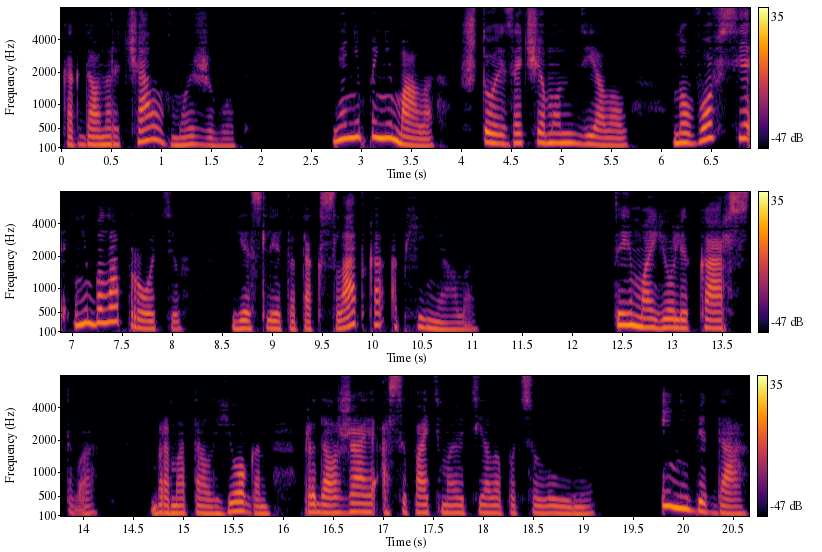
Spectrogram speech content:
когда он рычал в мой живот. Я не понимала, что и зачем он делал, но вовсе не была против, если это так сладко опьяняло. — Ты мое лекарство, — бормотал Йоган, продолжая осыпать мое тело поцелуями. — И не беда,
